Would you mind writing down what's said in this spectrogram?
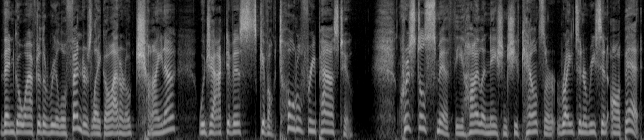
than go after the real offenders like, oh, I don't know, China, which activists give a total free pass to. Crystal Smith, the Haisla Nation chief counselor, writes in a recent op ed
